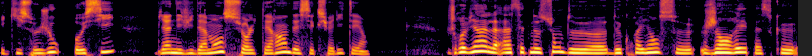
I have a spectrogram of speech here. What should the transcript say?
et qui se jouent aussi, bien évidemment, sur le terrain des sexualités. hein. Je reviens à, cette notion de, de croyance parce que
